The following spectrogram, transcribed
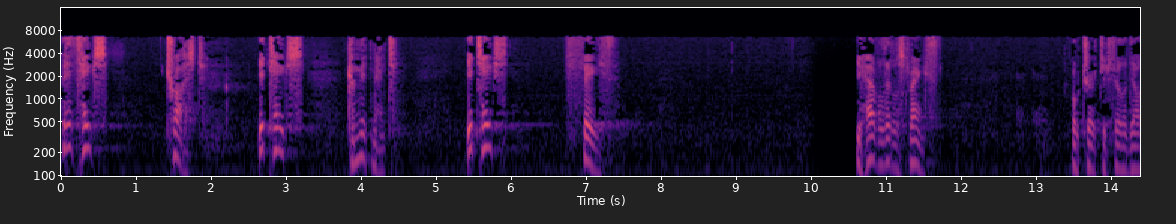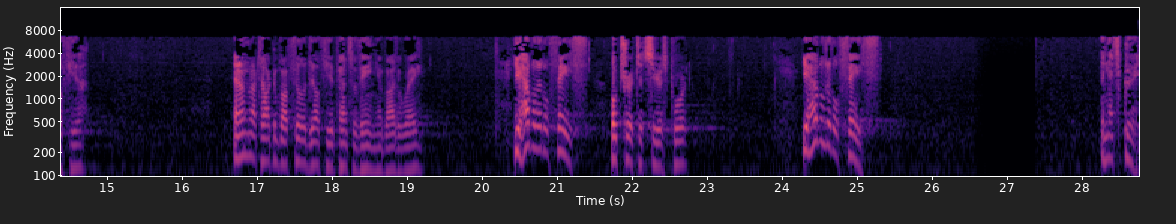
But it takes trust. It takes commitment. It takes faith. You have a little strength, O church at Philadelphia. And I'm not talking about Philadelphia, Pennsylvania, by the way. You have a little faith, O church at Searsport. You have a little faith and that's good.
